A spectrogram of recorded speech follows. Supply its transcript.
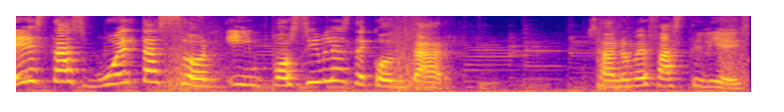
Estas vueltas son imposibles de contar. O sea, no me fastidiéis.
